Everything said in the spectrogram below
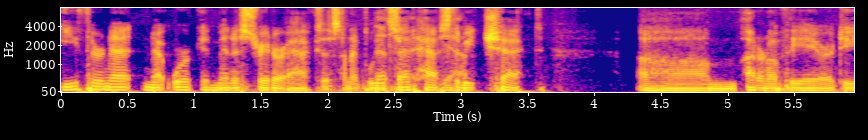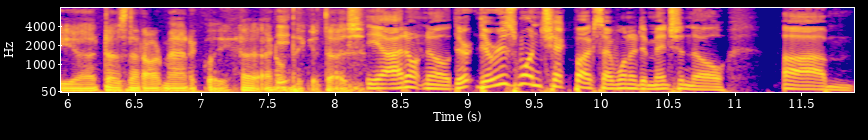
Ethernet network administrator access, and I believe That's that right. has yeah. to be checked. Um, I don't know if the ARD uh, does that automatically. I, I don't it, think it does. Yeah, I don't know. There, there is one checkbox I wanted to mention though. Um,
